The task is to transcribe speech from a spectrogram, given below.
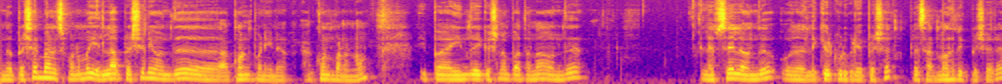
இந்த ப்ரெஷர் பேலன்ஸ் பண்ணும்போது எல்லா ப்ரெஷரையும் வந்து அக்கௌண்ட் பண்ணிடு அக்கௌண்ட் பண்ணணும். இப்போ இந்த கொஷனில் பார்த்தோன்னா வந்து லெஃப்ட் சைடில் வந்து ஒரு லிக்விட் கொடுக்கக்கூடிய pressure plus atmospheric pressure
